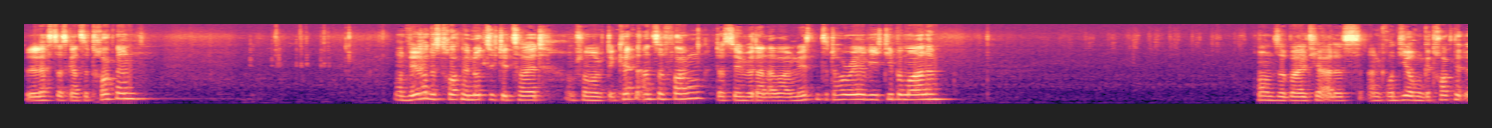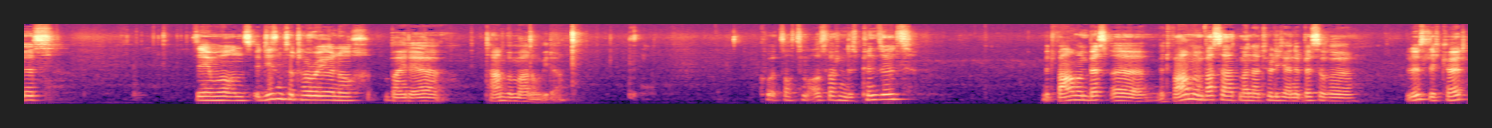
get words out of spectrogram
lasse das Ganze trocknen und während des Trocknen nutze ich die Zeit, um schon mal mit den Ketten anzufangen. Das sehen wir dann aber im nächsten Tutorial, wie ich die bemale. Und sobald hier alles an Grundierung getrocknet ist, sehen wir uns in diesem Tutorial noch bei der Tarnbemalung wieder. Kurz noch zum Auswaschen des Pinsels. Mit warmem, äh, mit warmem Wasser hat man natürlich eine bessere Löslichkeit.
